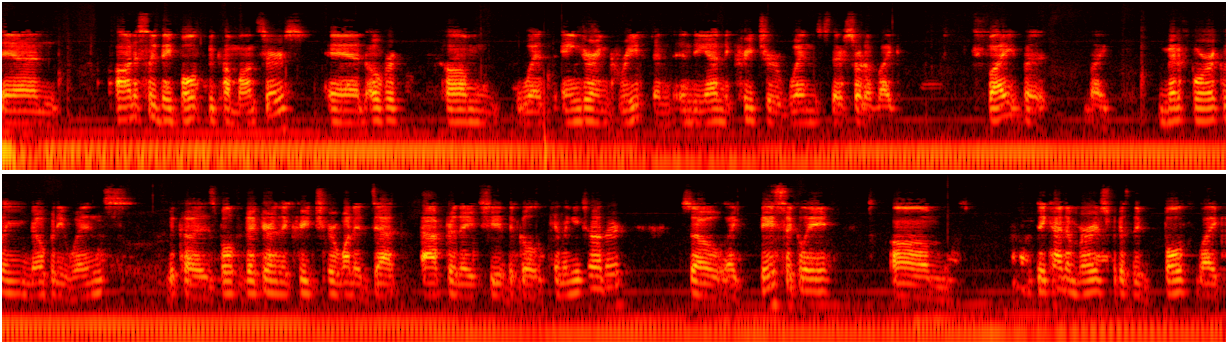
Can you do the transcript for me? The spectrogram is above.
And honestly, they both become monsters and overcome with anger and grief. And in the end, the creature wins their sort of like fight, but like metaphorically, nobody wins because both Victor and the creature wanted death after they achieved the goal of killing each other. So, like, basically, um, they kind of merged because they both like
